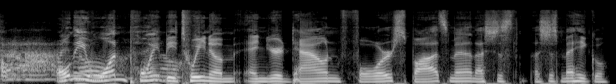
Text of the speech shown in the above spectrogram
Ah, only one point between them, and you're down four spots, man. That's just that's just Mexico.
